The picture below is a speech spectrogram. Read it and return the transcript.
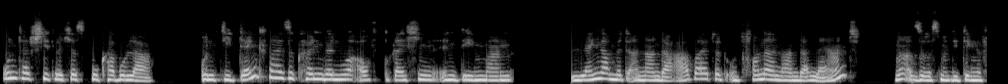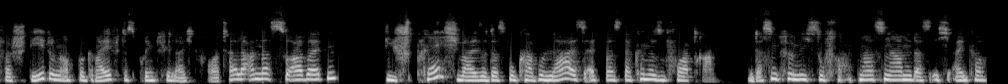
unterschiedliches Vokabular. Und die Denkweise können wir nur aufbrechen, indem man länger miteinander arbeitet und voneinander lernt. Ne, also, dass man die Dinge versteht und auch begreift, das bringt vielleicht Vorteile, anders zu arbeiten. Die Sprechweise, das Vokabular ist etwas, da können wir sofort dran. Und das sind für mich Sofortmaßnahmen, dass ich einfach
